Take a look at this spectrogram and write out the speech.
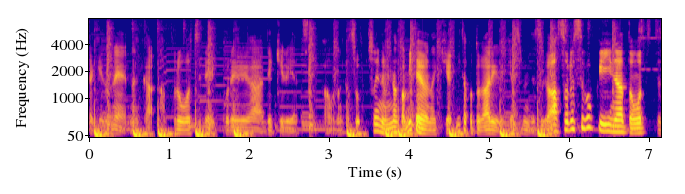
たけどね。なんか Apple Watch でこれができるやつとかを、なんかそそういうのなんか見たような気が、見たことがあるような気がするんですが、あ、それすごくいいなと思ってた、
